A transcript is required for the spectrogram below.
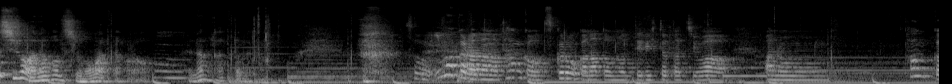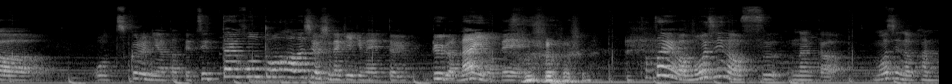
寿司は穴子寿司のままだったかうん。ななんかあったんだよな。そう今からあの短歌を作ろうかなと思ってる人たちはあの短歌を作るにあたって絶対本当の話をしなきゃいけないというルールはないので 例えば文字のすなんか文字のかん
